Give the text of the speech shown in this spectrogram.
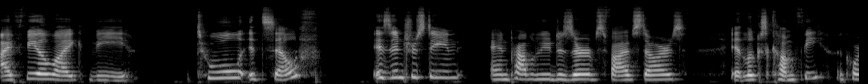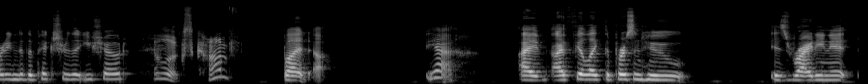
I feel like the tool itself is interesting and probably deserves five stars. It looks comfy, according to the picture that you showed. It looks comfy. But uh, yeah, I I feel like the person who is writing it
